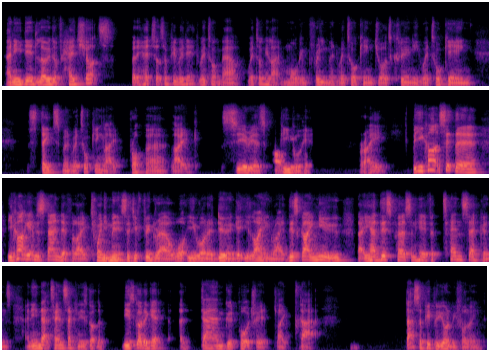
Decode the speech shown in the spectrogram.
and he did load of headshots. But the headshots of people he did, we're talking about, we're talking like Morgan Freeman, we're talking George Clooney, we're talking statesmen, we're talking like proper, like serious Oh, people here, right? But you can't sit there, you can't get him to stand there for like 20 minutes as you figure out what you want to do and get your lighting right. This guy knew that he had this person here for 10 seconds, and in that 10 seconds, he's got the he's got to get a damn good portrait like that. That's the people you want to be following,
